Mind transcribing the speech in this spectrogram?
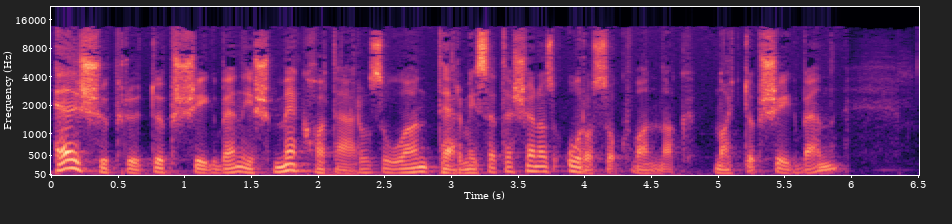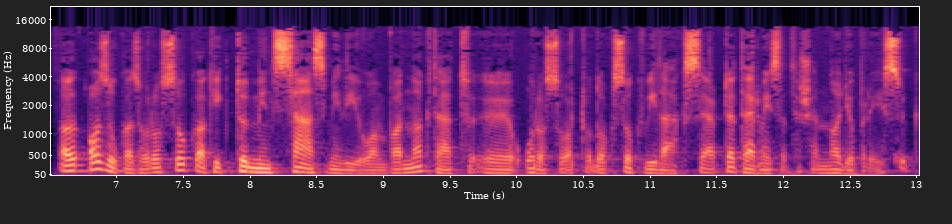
elsőprő többségben és meghatározóan természetesen az oroszok vannak nagy többségben. Azok az oroszok, akik több mint 100 millióan vannak, tehát orosz ortodoxok világszerte, természetesen nagyobb részük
